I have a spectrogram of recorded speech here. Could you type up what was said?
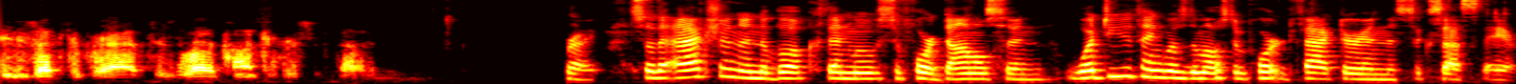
is up for grabs. There's a lot of controversy about it. Right. So the action in the book then moves to Fort Donelson. What do you think was the most important factor in the success there?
